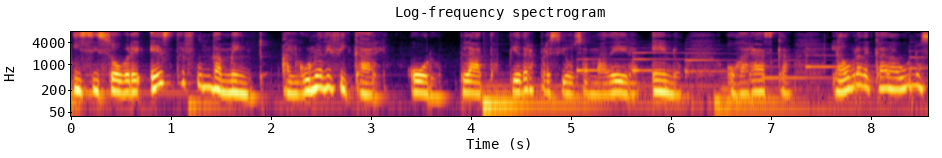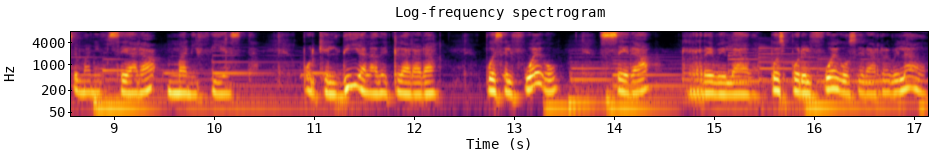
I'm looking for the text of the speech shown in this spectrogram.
Y si sobre este fundamento alguno edificare oro, plata, piedras preciosas, madera, heno, hojarasca, la obra de cada uno se, se hará manifiesta, porque el día la declarará, pues el fuego será revelada, pues por el fuego será revelada.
